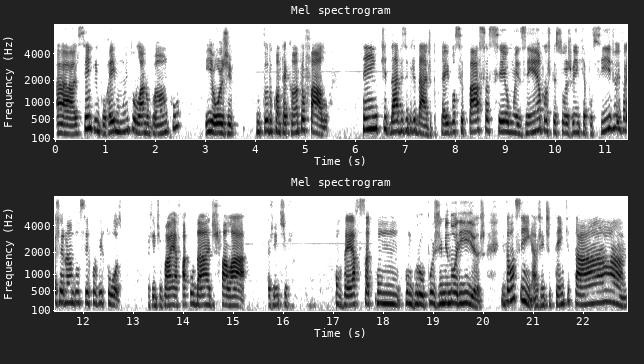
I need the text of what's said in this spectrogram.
ah, sempre empurrei muito lá no banco, e hoje em tudo quanto é canto, eu falo, tem que dar visibilidade, porque aí você passa a ser um exemplo, as pessoas veem que é possível e vai gerando um círculo virtuoso. A gente vai a faculdades falar, a gente conversa com, com grupos de minorias. Então, assim, a gente tem que estar tá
